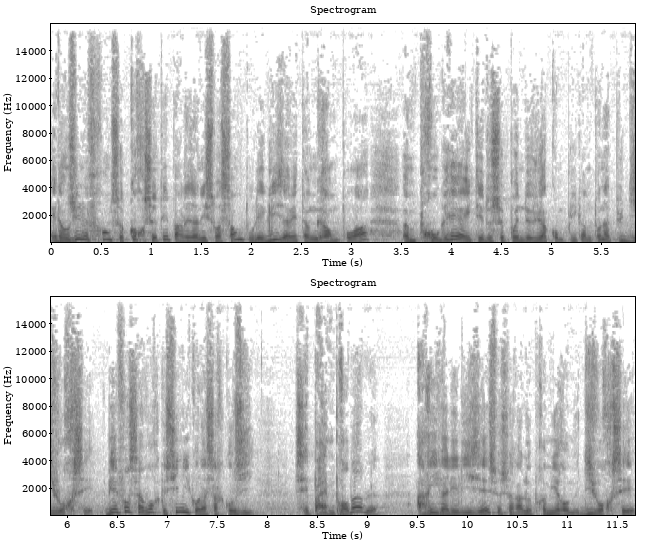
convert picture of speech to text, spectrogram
Et dans une France corsetée par les années 60, où l'Église avait un grand poids, un progrès a été de ce point de vue accompli quand on a pu divorcer. Eh bien, il faut savoir que si Nicolas Sarkozy, c'est pas improbable, arrive à l'Élysée, ce sera le premier homme divorcé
